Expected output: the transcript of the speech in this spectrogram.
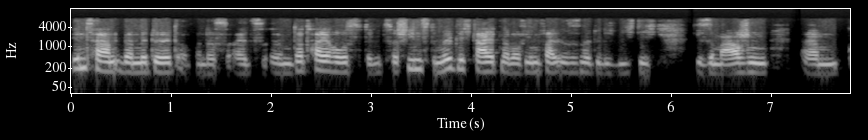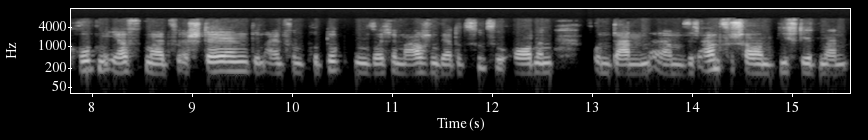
intern übermittelt, ob man das als ähm, Datei hostet. Da gibt es verschiedenste Möglichkeiten, aber auf jeden Fall ist es natürlich wichtig, diese Margengruppen ähm, erstmal zu erstellen, den einzelnen Produkten solche Margenwerte zuzuordnen und dann ähm, sich anzuschauen, wie steht mein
